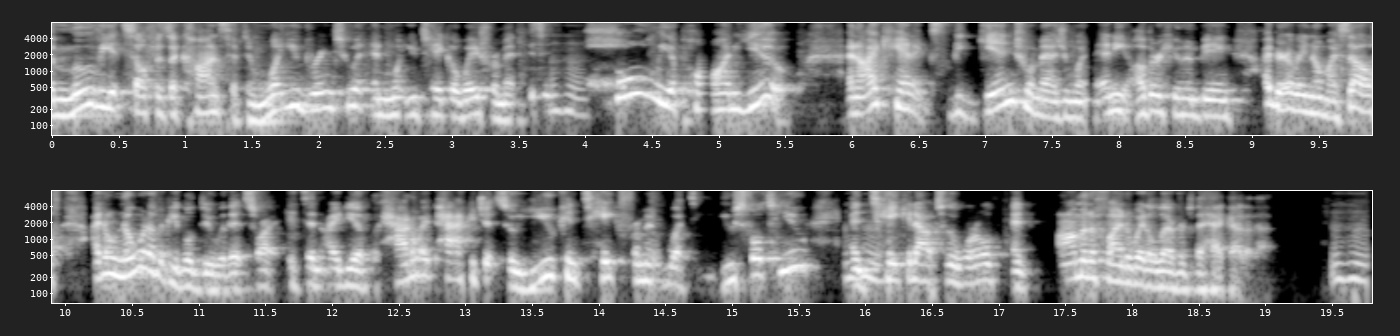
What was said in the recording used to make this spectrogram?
The movie itself is a concept, and what you bring to it and what you take away from it is Mhm. wholly upon you. And I can't ex- begin to imagine what any other human being, I barely know myself, I don't know what other people do with it. So I, it's an idea of how do I package it so you can take from it what's useful to you and Mhm. take it out to the world. And I'm going to find a way to leverage the heck out of that. hmm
